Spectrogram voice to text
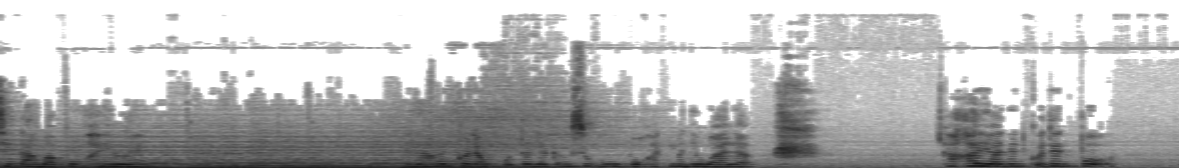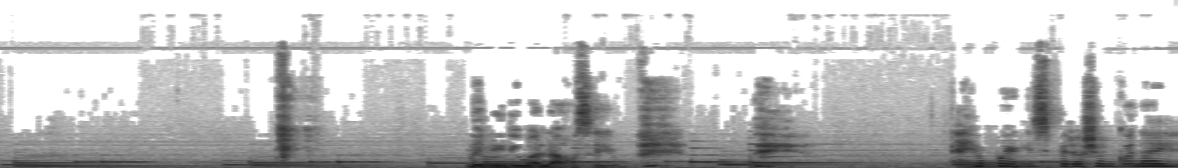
Kasi tama po kayo eh. Kailangan ko lang po talagang sumubok at maniwala. Kakayanin ko din po. Naniniwala ako sa'yo. Kayo po yung inspirasyon ko, Nay.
